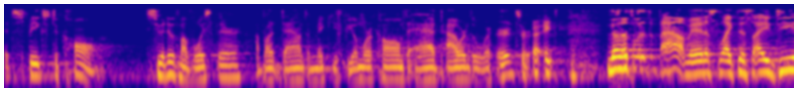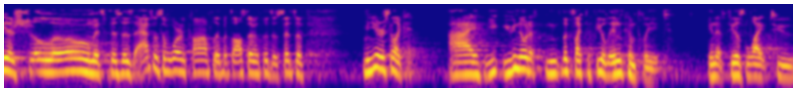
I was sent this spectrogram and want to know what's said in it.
It speaks to calm. See what I did with my voice there? I brought it down to make you feel more calm, to add power to the words, right? No, that's what it's about, man. It's like this idea of shalom. It's this, absence of war and conflict, but it also includes a sense of, I mean, you understand, like, I, you, you know what it looks like to feel incomplete. And it feels like to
